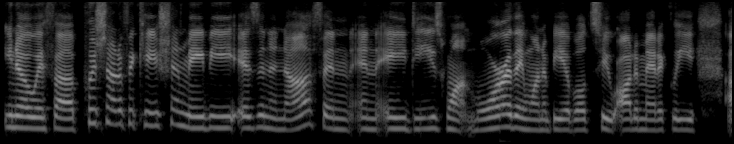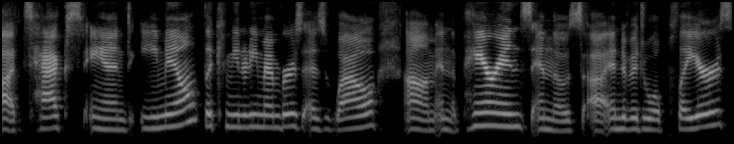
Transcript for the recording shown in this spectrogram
you know if a push notification maybe isn't enough and and ads want more they want to be able to automatically uh, text and email the community members as well um, and the parents and those uh, individual players.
